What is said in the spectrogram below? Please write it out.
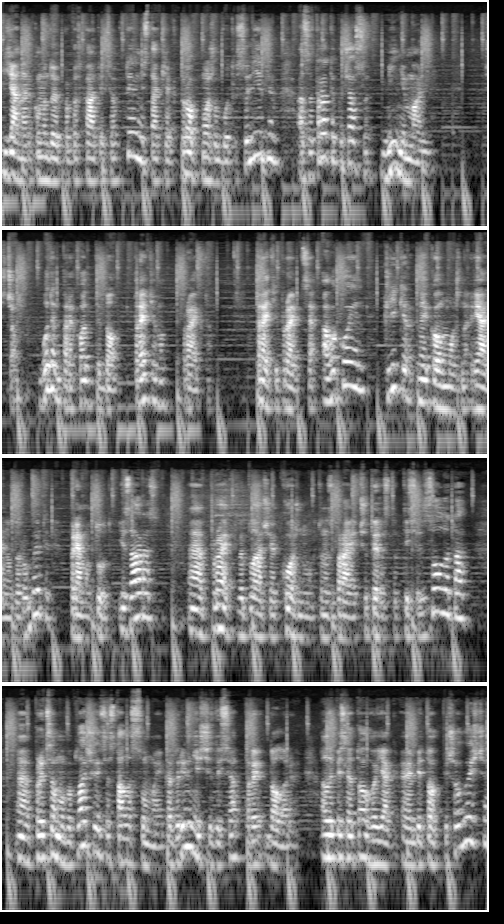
Я не рекомендую пропускати цю активність, так як дроп може бути солідним, а затрати по часу мінімальні. Що ж, будемо переходити до третього проекту. Третій проект це Avacoin, клікер, на якому можна реально заробити прямо тут і зараз. Е, Проект виплачує кожному, хто назбирає 400 тисяч золота. Е, При цьому виплачується стала сума, яка дорівнює 63 долари. Але після того, як е, біток пішов вище,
